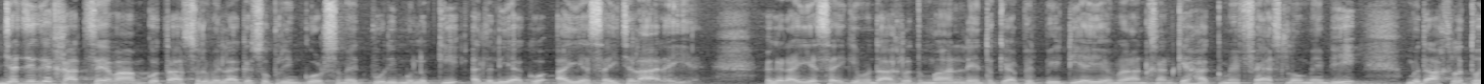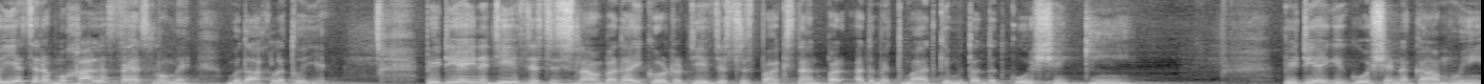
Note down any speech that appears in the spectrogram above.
जजेस के खात से अवाम को तासर मिला कि सुप्रीम कोर्ट समेत पूरी मुल्क की अदलिया को आई एस आई चला रही है। अगर आई एस आई की मुदाखलत मान लें तो क्या फिर P T I Imran Khan के हक में फ़ैसलों में भी मुदाखलत हुई है? सिर्फ़ मुखालफ फ़ैसलों में मुदाखलत हुई है। पी टी आई ने chief justice Islamabad high court और चीफ जस्टिस पाकिस्तान पर अदम अतमाद की मुतद कोशिशें की। पीटीआई की कोशिशें नाकाम हुई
